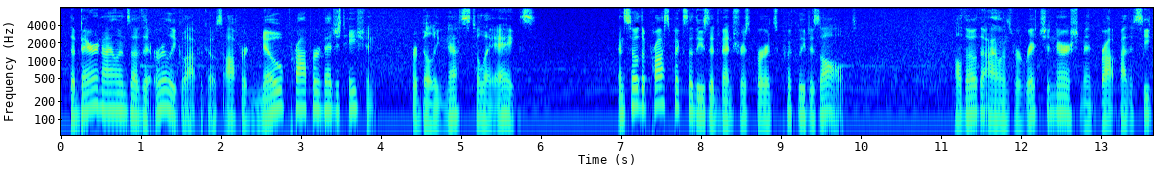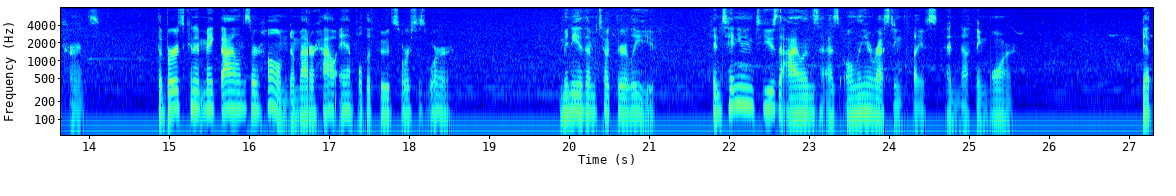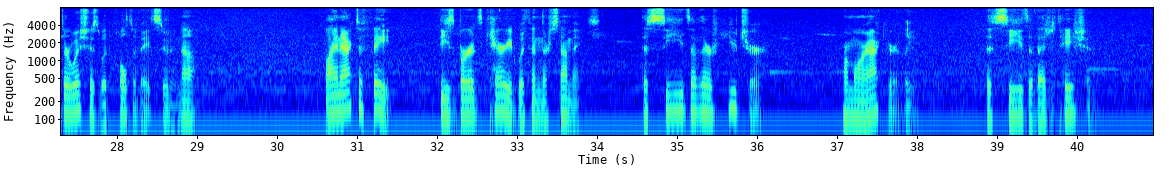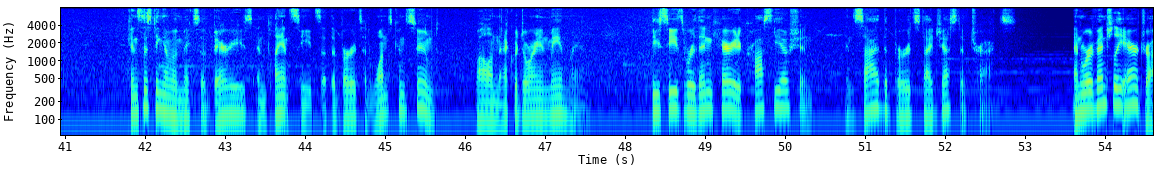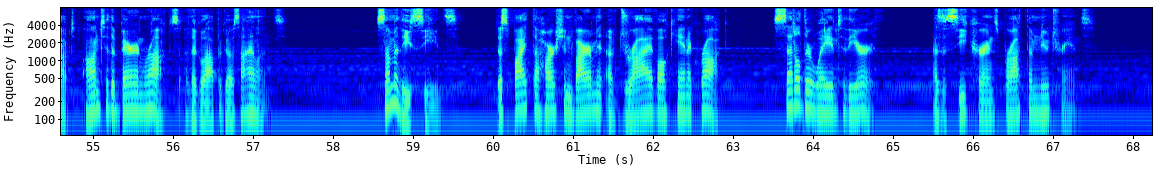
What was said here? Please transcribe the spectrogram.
the barren islands of the early Galapagos offered no proper vegetation for building nests to lay eggs, and so the prospects of these adventurous birds quickly dissolved. Although the islands were rich in nourishment brought by the sea currents, the birds couldn't make the islands their home no matter how ample the food sources were many of them took their leave, continuing to use the islands as only a resting place and nothing more. Yet their wishes would cultivate soon enough. By an act of fate, these birds carried within their stomachs the seeds of their future, or more accurately, the seeds of vegetation. Consisting of a mix of berries and plant seeds that the birds had once consumed while on the Ecuadorian mainland. These seeds were then carried across the ocean inside the bird's digestive tracts and were eventually airdropped onto the barren rocks of the Galapagos Islands. Some of these seeds, despite the harsh environment of dry volcanic rock, settled their way into the earth as the sea currents brought them nutrients.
